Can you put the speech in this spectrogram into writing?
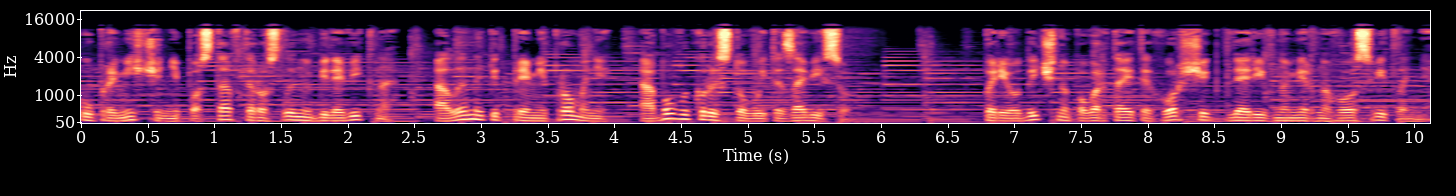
У приміщенні поставте рослину біля вікна, але не під прямі промені, або використовуйте завісу. Періодично повертайте горщик для рівномірного освітлення.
